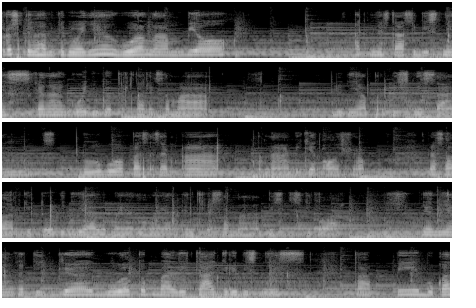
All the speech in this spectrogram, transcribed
terus pilihan keduanya gue ngambil administrasi bisnis. Karena gue juga tertarik sama dunia perbisnisan. Dulu gue pas SMA pernah bikin all shop reseller gitu. Jadi ya lumayan lumayan interest sama bisnis gitulah dan yang ketiga gue kembali ke agribisnis tapi buka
